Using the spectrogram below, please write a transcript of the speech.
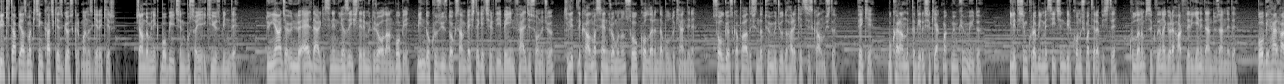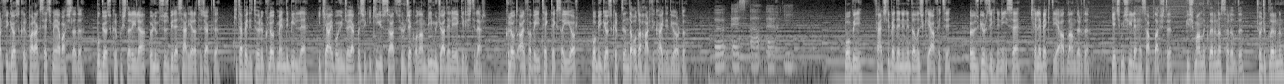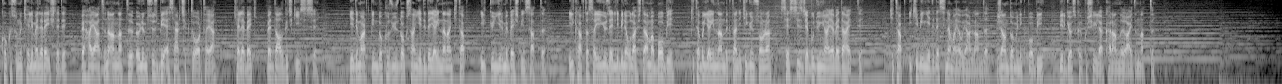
Bir kitap yazmak için kaç kez göz kırpmanız gerekir? Jean-Dominique Bobby için bu sayı 200 bindi. Dünyaca ünlü El dergisinin yazı işleri müdürü olan Bobby, 1995'te geçirdiği beyin felci sonucu, kilitli kalma sendromunun soğuk kollarında buldu kendini. Sol göz kapağı dışında tüm vücudu hareketsiz kalmıştı. Peki, bu karanlıkta bir ışık yakmak mümkün müydü? İletişim kurabilmesi için bir konuşma terapisti, kullanım sıklığına göre harfleri yeniden düzenledi. Bobby her harfi göz kırparak seçmeye başladı. Bu göz kırpışlarıyla ölümsüz bir eser yaratacaktı. Kitap editörü Claude Mendibille, iki ay boyunca yaklaşık 200 saat sürecek olan bir mücadeleye giriştiler. Claude alfabeyi tek tek sayıyor, Bobby göz kırptığında o da harfi kaydediyordu. E S A R I Bobby, felçli bedenini dalış kıyafeti, özgür zihnini ise kelebek diye adlandırdı. Geçmişiyle hesaplaştı, pişmanlıklarına sarıldı, çocuklarının kokusunu kelimelere işledi ve hayatını anlattığı ölümsüz bir eser çıktı ortaya, Kelebek ve Dalgıç Giysisi. 7 Mart 1997'de yayınlanan kitap ilk gün 25 bin sattı. İlk hafta sayı 150 bine ulaştı ama Bobby, kitabı yayınlandıktan iki gün sonra sessizce bu dünyaya veda etti. Kitap 2007'de sinemaya uyarlandı. Jean-Dominique Bobby bir göz kırpışıyla karanlığı aydınlattı.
